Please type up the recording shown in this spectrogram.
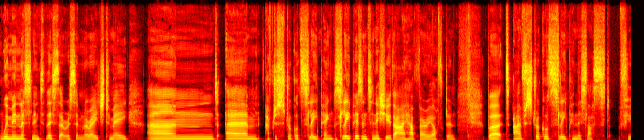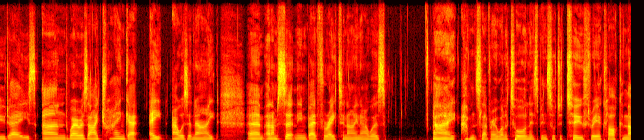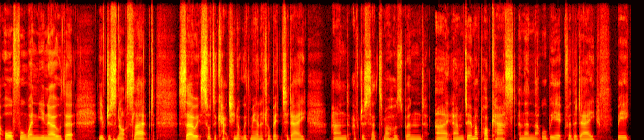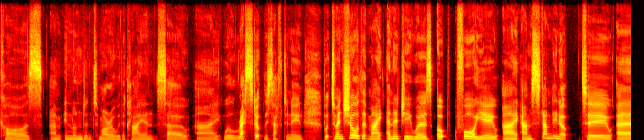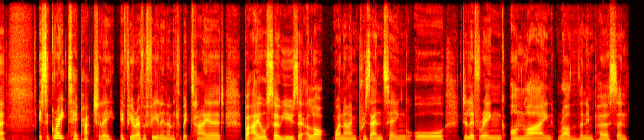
women listening to this that are a similar age to me and um, I've just struggled sleeping. Sleep isn't an issue that I have very often, but I've struggled sleeping this last few days. And whereas I try and get eight hours a night, um, and I'm certainly in bed for eight to nine hours, I haven't slept very well at all, and it's been sort of two, three o'clock, and that awful when you know that you've just not slept. So it's sort of catching up with me a little bit today. And I've just said to my husband, I am doing my podcast, and then that will be it for the day because I'm in London tomorrow with a client. So I will rest up this afternoon. But to ensure that my energy was up for you, I am standing up to. Uh, it's a great tip actually if you're ever feeling a little bit tired, but I also use it a lot when I'm presenting or delivering online rather than in person.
